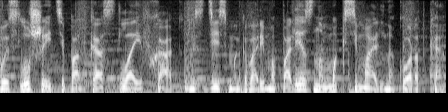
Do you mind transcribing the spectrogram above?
Вы слушаете подкаст «Лайфхак». Здесь мы говорим о полезном максимально коротко.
